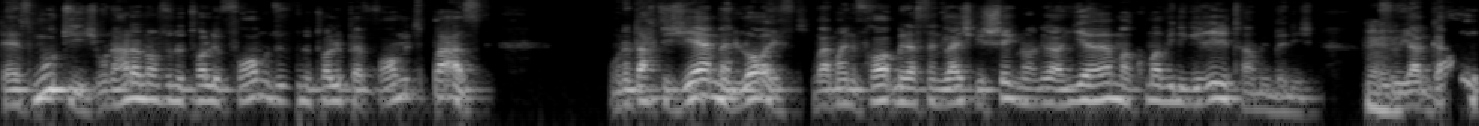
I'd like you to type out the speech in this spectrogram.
Der ist mutig. Und da hat er noch so eine tolle Form, so eine tolle Performance. Passt. Und dann dachte ich, yeah, man, läuft. Weil meine Frau hat mir das dann gleich geschickt und hat gesagt, hier, hör mal, guck mal, wie die geredet haben über dich. Ich so, Mhm. ja, geil.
